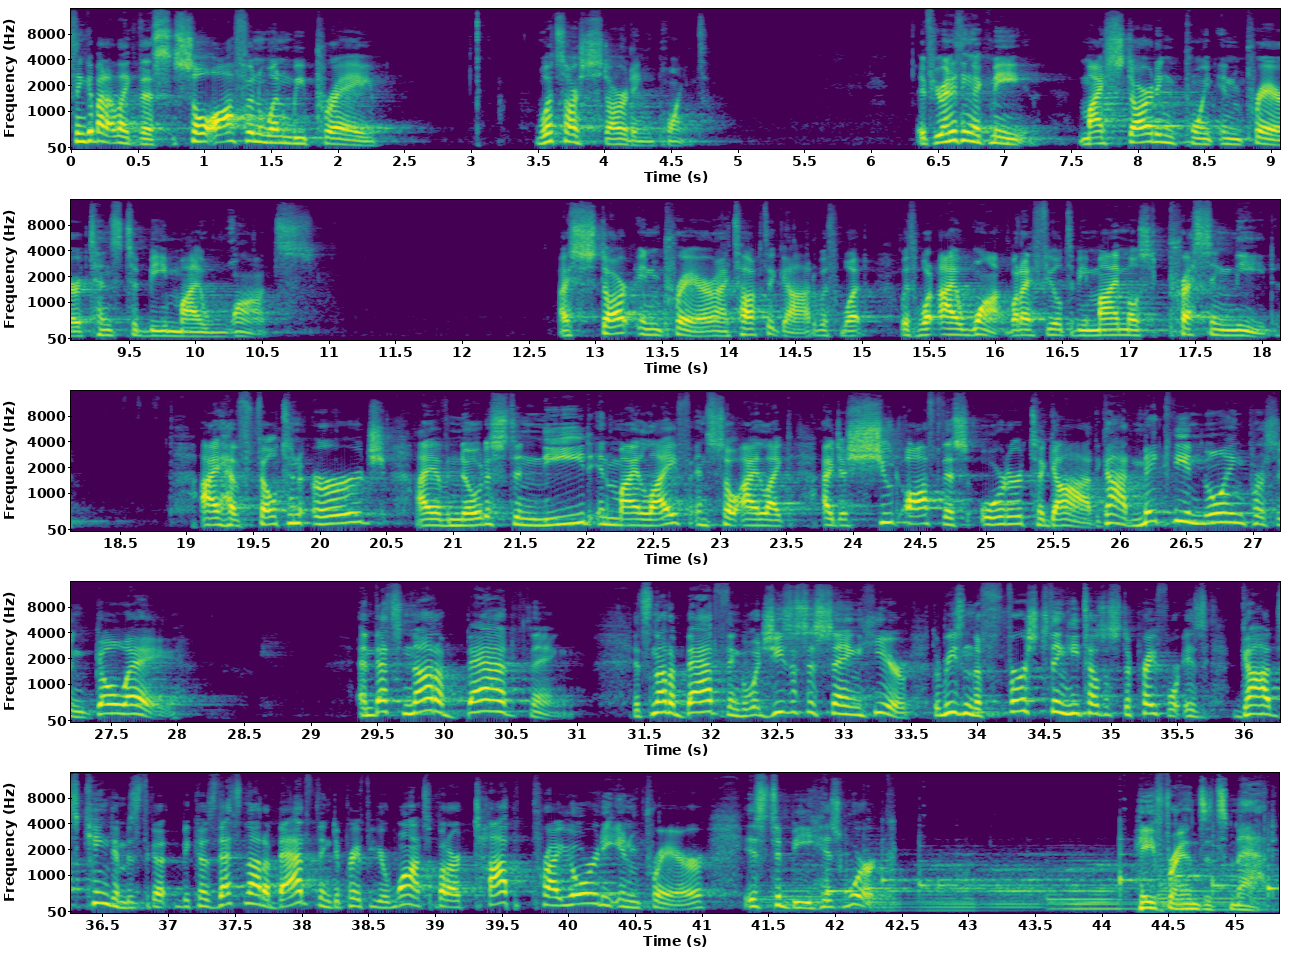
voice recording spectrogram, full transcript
think about it like this. So often when we pray, what's our starting point? If you're anything like me, my starting point in prayer tends to be my wants. I start in prayer and I talk to God with what, with what I want, what I feel to be my most pressing need. I have felt an urge. I have noticed a need in my life. And so I like, I just shoot off this order to God. God, make the annoying person go away. And that's not a bad thing. It's not a bad thing, but what Jesus is saying here, the reason the first thing he tells us to pray for is God's kingdom, is because that's not a bad thing to pray for your wants, but our top priority in prayer is to be his work. Hey, friends, it's Matt.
